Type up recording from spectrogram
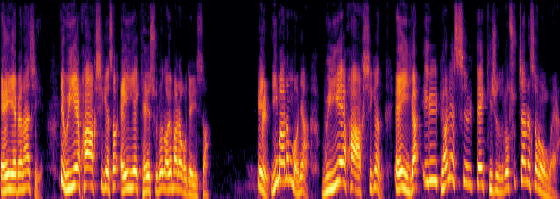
A의 변화지. 근데 위에 화학식에서 A의 개수는 얼마라고 돼 있어? 1. 이 말은 뭐냐? 위의 화학식은 A가 1변했을 때 기준으로 숫자를 써놓은 거야.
